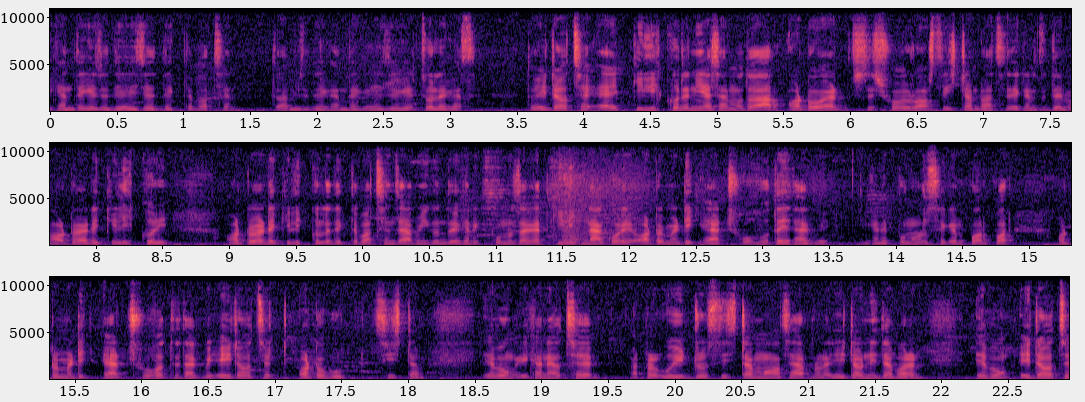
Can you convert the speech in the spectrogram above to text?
এখান থেকে যদি এই যে দেখতে পাচ্ছেন, তো আমি যদি এখান থেকে এই জায়গায় চলে গেছে। তো এটা হচ্ছে ক্লিক করে নিয়ে আসার মতো, আর অটো অ্যাড যে শো সিস্টেমটা আছে, এখানে যদি আমি অটো অ্যাডে ক্লিক করি অটো অ্যাডে ক্লিক করলে দেখতে পাচ্ছেন যে আমি কিন্তু এখানে কোনো জায়গায় ক্লিক না করে অটোমেটিক অ্যাড শো হতেই থাকবে। এখানে পনেরো সেকেন্ড পর পর অটোমেটিক অ্যাড শো হতে থাকবে। এইটা হচ্ছে অটো বুট সিস্টেম এবং এখানে হচ্ছে আপনার উইথড্রো সিস্টেমও আছে, আপনারা এটাও নিতে পারেন এবং এটা হচ্ছে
